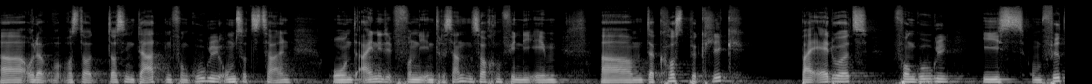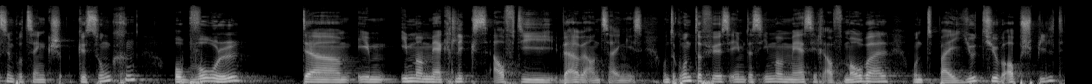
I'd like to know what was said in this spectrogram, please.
äh, oder was da, das sind Daten von Google, Umsatzzahlen. Und eine von den interessanten Sachen finde ich eben, ähm, der Cost per Klick bei AdWords von Google ist um 14% gesunken, obwohl der eben immer mehr Klicks auf die Werbeanzeigen ist. Und der Grund dafür ist eben, dass immer mehr sich auf Mobile und bei YouTube abspielt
